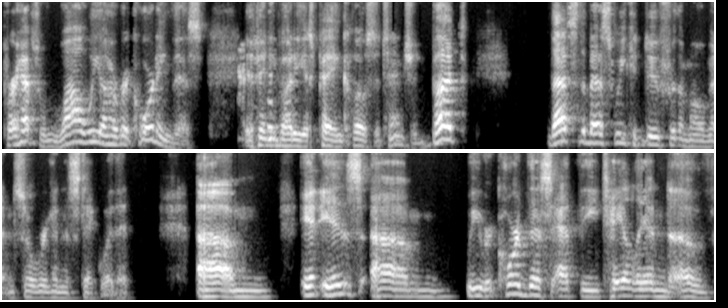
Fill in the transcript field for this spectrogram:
perhaps while we are recording this if anybody is paying close attention. But that's the best we could do for the moment and so we're going to stick with it. Um, it is um, we record this at the tail end of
